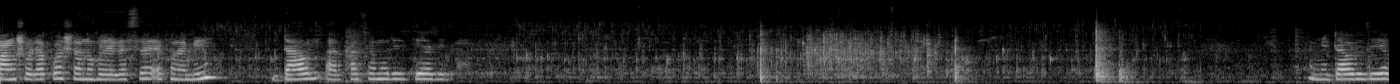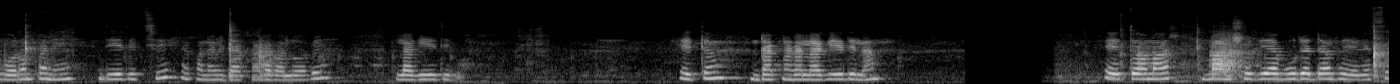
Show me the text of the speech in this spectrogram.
মাংসটা কষানো হয়ে গেছে, এখন আমি ডাউল আর কাঁচামরিচ দিয়ে দিব। আমি ডাউল দিয়ে গরম পানি দিয়ে দিচ্ছি। এখন আমি ডাকনাটা ভালোভাবে লাগিয়ে দিব। এই তো ডাকনাটা লাগিয়ে দিলাম। এই তো আমার মাংস দিয়া বুটের ডাল হয়ে গেছে।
